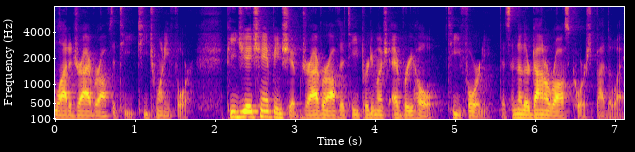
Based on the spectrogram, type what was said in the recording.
lot of driver off the tee, T24. PGA Championship, driver off the tee pretty much every hole, T40. That's another Donald Ross course, by the way.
